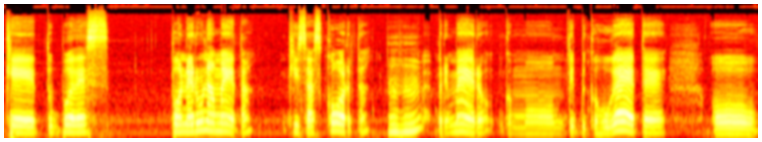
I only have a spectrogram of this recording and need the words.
que tú puedes poner una meta, quizás corta, primero, como un típico juguete o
